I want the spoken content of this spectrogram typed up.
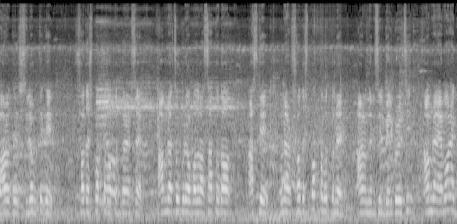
ভারতের শিলং থেকে স্বদেশ প্রত্যাবর্তন করেছে। আমরা চকুরে উপজেলা ছাত্র দল আজকে ওনার স্বদেশ প্রত্যাবর্তনের আনন্দ মিছিল বের করেছি। আমরা এমন এক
